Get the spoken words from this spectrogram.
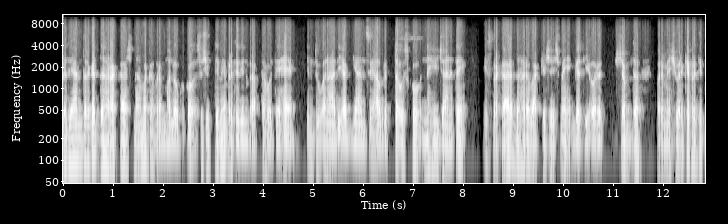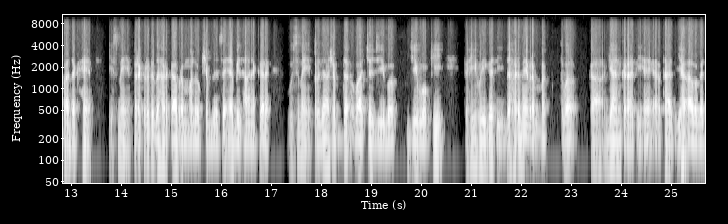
हृदयांतर्गत दहराकाश नामक ब्रह्मलोक को सुषुप्ति में प्रतिदिन प्राप्त होते हैं, किंतु अनादि अज्ञान से आवृत्त उसको नहीं जानते। इस प्रकार दहर वाक्य शेष में गति और शब्द परमेश्वर के प्रतिपादक है। इसमें प्रकृत दहर का ब्रह्मलोक शब्द से अभिधान कर उसमें प्रजा शब्द वाच्य जीव, जीवों की कही हुई गति दहर में ब्रह्मत्व का ज्ञान कराती है। अर्थात यह अवगत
